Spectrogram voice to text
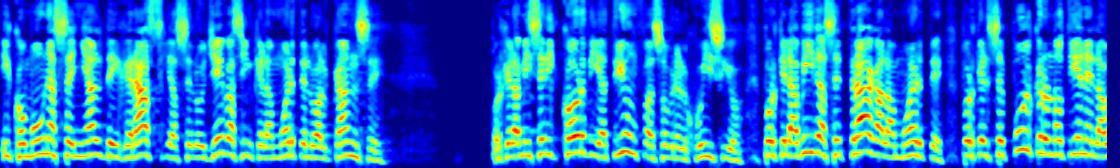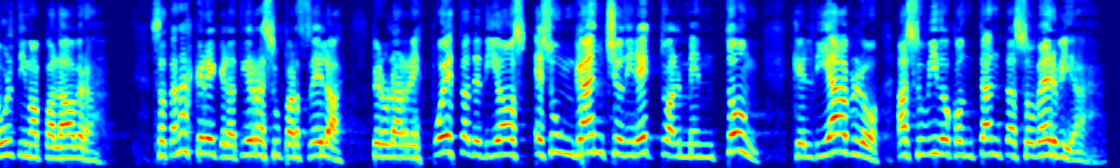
Y como una señal de gracia se lo lleva sin que la muerte lo alcance. Porque la misericordia triunfa sobre el juicio, porque la vida se traga a la muerte, porque el sepulcro no tiene la última palabra. Satanás cree que la tierra es su parcela, pero la respuesta de Dios es un gancho directo al mentón que el diablo ha subido con tanta soberbia.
